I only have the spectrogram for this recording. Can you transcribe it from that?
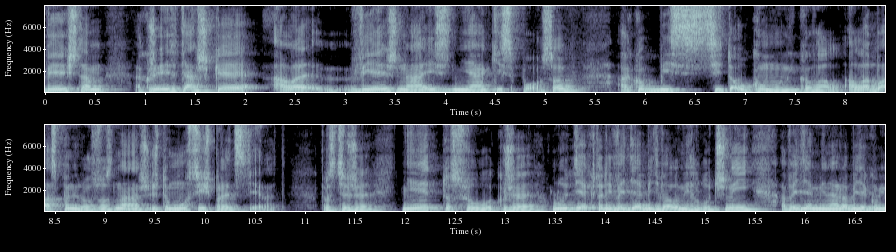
vieš tam, akože je to ťažké, ale vieš nájsť nejaký spôsob, ako by si to ukomunikoval, alebo aspoň rozoznáš, že to musíš predstierať. Proste, že nie, to sú akože ľudia, ktorí vedia byť veľmi hluční a vedia mi narobiť akoby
